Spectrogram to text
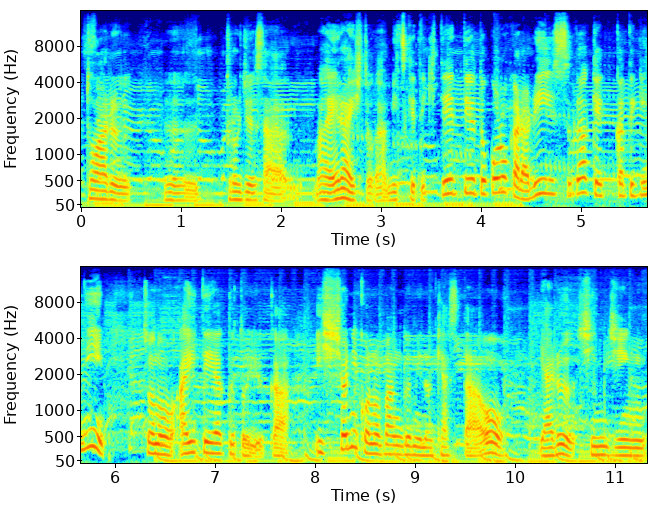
うとあるプロデューサー、まあ、偉い人が見つけてきてっていうところからリースが結果的にその相手役というか一緒にこの番組のキャスターをやる新人、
